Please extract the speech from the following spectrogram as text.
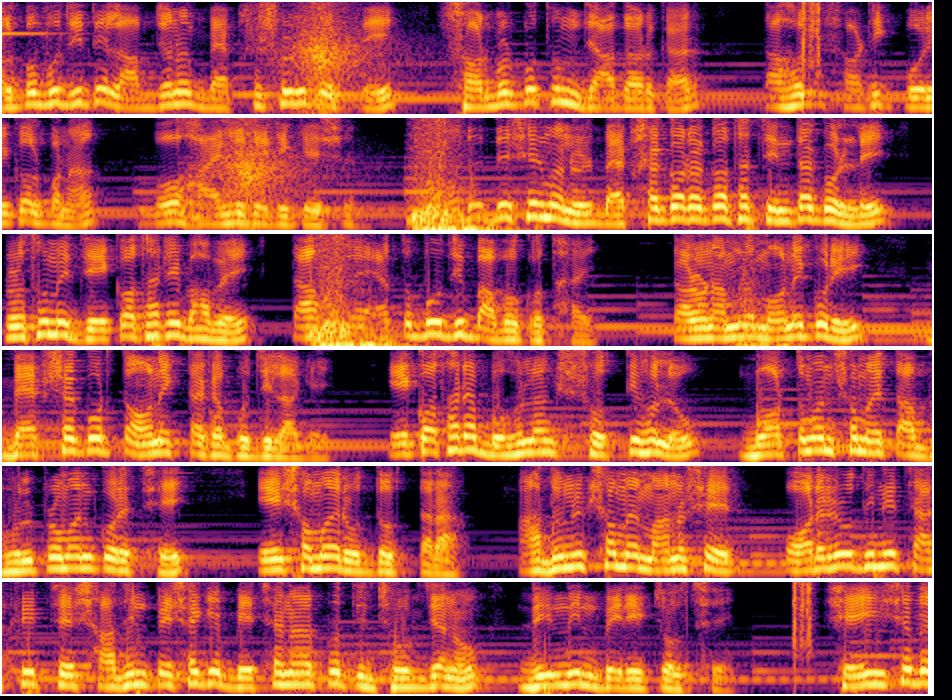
অল্প পুঁজিতে লাভজনক ব্যবসা শুরু করতে সর্বপ্রথম যা দরকার, তা হলো সঠিক পরিকল্পনা ও হাইলি ডেডিকেশন আমাদের দেশের মানুষ ব্যবসা করার কথা চিন্তা করলে প্রথমে যে কথাটি ভাবে, তা হলো, এত পুঁজি পাবো কোথায়? কারণ আমরা মনে করি, ব্যবসা করতে অনেক টাকা পুঁজি লাগে। এ কথাটা বহুলাংশ সত্যি হলেও বর্তমান সময়ে তা ভুল প্রমাণ করেছে এ সময়ের উদ্যোক্তারা। আধুনিক সময়ে মানুষের পরের অধীনে চাকরির চেয়ে স্বাধীন পেশাকে বেছে নেওয়ার প্রতি ঝোঁক যেন দিন দিন বেড়েই চলছে। সেই হিসেবে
